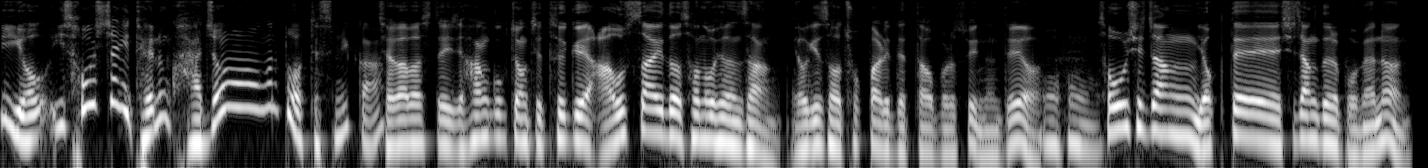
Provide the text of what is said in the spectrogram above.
이, 여- 이 서울시장이 되는 과정은 또 어땠습니까? 제가 봤을 때 이제 한국 정치 특유의 아웃사이더 선호 현상 여기서 촉발이 됐다고 볼 수 있는데요. 오호. 서울시장 역대 시장들을 보면은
